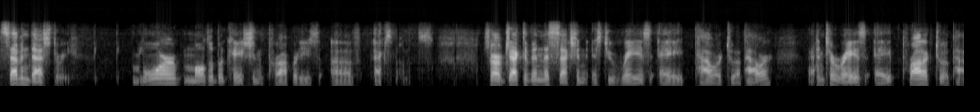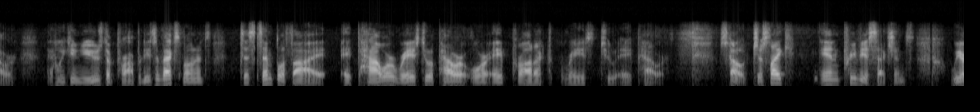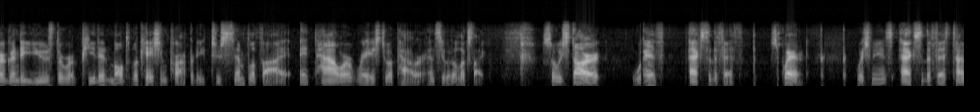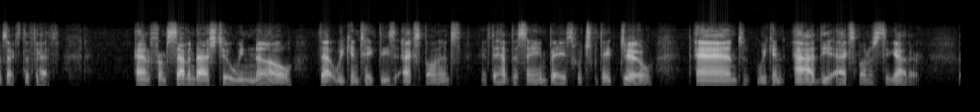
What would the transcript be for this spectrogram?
7-3, more multiplication properties of exponents. So our objective in this section is to raise a power to a power and to raise a product to a power. And we can use the properties of exponents to simplify a power raised to a power or a product raised to a power. So just like in previous sections, we are going to use the repeated multiplication property to simplify a power raised to a power and see what it looks like. So we start with x to the fifth squared, which means x to the fifth times x to the fifth. And from 7-2, we know that we can take these exponents if they have the same base, which they do, and we can add the exponents together,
